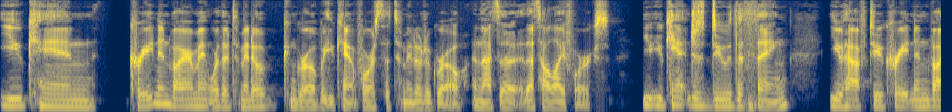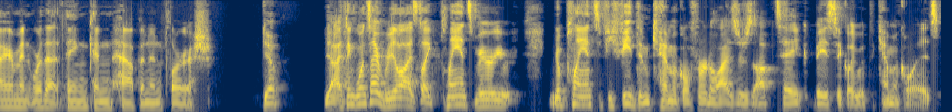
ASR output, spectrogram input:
you can create an environment where the tomato can grow, but you can't force the tomato to grow, and that's a that's how life works. You you can't just do the thing you have to create an environment where that thing can happen and flourish. Yep. Yeah, I think once I realized like plants very, you know, plants, if you feed them chemical fertilizers, uptake basically what the chemical is.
